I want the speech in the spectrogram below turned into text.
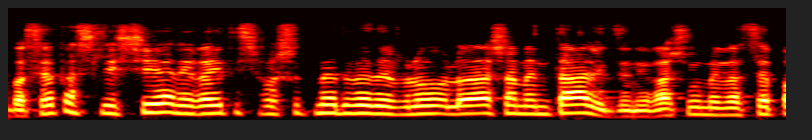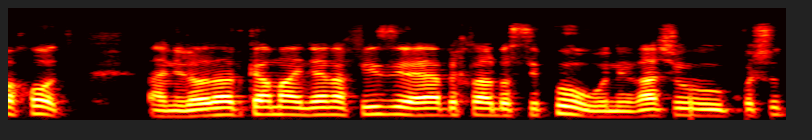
בסט השלישי אני ראיתי שפשוט מדוודב לא, לא היה שם מנטלית, זה נראה שהוא מנסה פחות. אני לא יודעת כמה העניין הפיזי היה בכלל בסיפור, הוא נראה שהוא פשוט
